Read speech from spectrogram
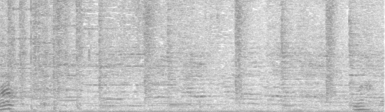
Bác. Wow.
